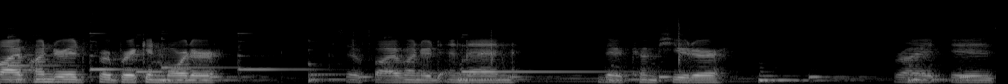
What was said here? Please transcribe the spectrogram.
500 for brick and mortar. So 500 and then the computer right is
